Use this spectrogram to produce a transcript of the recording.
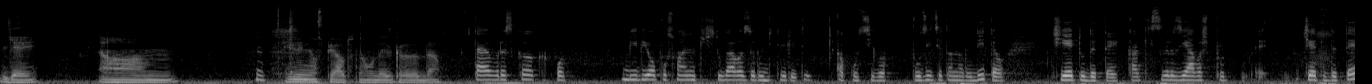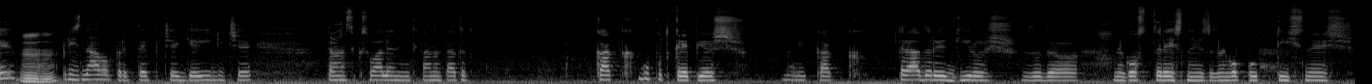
гей. Ам, или не успяват отново да изградат, да. Тая връзка, какво би било посланието ти тогава за родителите? Ако си в позицията на родител, чието дете, как изразяваш, е, чието дете Mm-hmm. признава пред теб, че е гей или че е транссексуален и така нататък. Как го подкрепяш? Нали, как трябва да реагираш, за да не го стреснеш, за да не го потиснеш?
